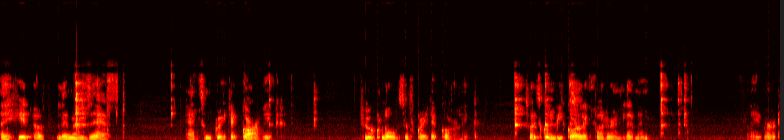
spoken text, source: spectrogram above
a hit of lemon zest and some grated garlic, two cloves of grated garlic. So it's going to be garlic butter and lemon flavored.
